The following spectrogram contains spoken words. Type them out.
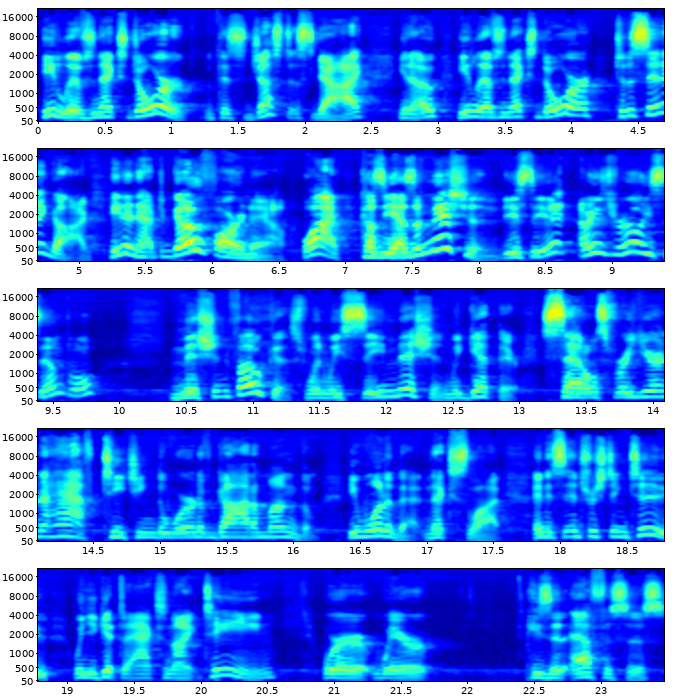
He lives next door with this Justus guy, you know, he lives next door to the synagogue. He didn't have to go far now. Why? Because he has a mission. You see it? I mean, it's really simple. Mission focused. When we see mission, we get there. Settles for a year and a half teaching the Word of God among them. He wanted that. Next slide. And it's interesting, too, when you get to Acts 19, where, where he's in Ephesus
